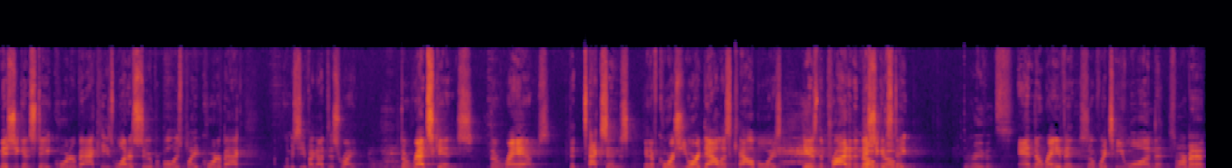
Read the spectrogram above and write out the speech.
Michigan State quarterback. He's won a Super Bowl. He's played quarterback. Let me see if I got this right. The Redskins, the Rams, the Texans, and of course, your Dallas Cowboys. He is the pride of the nope, Michigan nope. State. The Ravens and the Ravens, of which he won Smart man.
